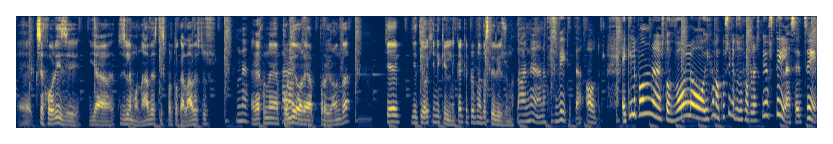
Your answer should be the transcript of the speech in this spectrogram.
ε, ξεχωρίζει για τις λεμονάδες, τις πορτοκαλάδες τους. Ναι. Έχουν πολύ ωραία προϊόντα και γιατί όχι είναι και ελληνικά και πρέπει να τα στηρίζουμε. Α, ναι, αναμφισβήτητα, όντως. Εκεί λοιπόν στο Βόλο είχαμε ακούσει για το ζαχαροπλαστείο Στήλας, έτσι.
